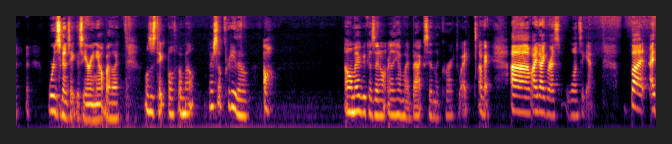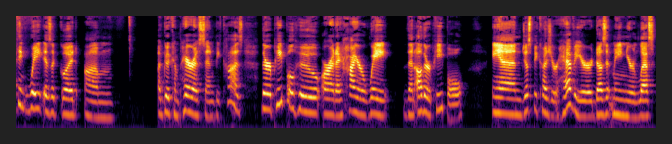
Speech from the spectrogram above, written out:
we're just going to take this earring out, by the way. We'll just take both of them out. They're so pretty though. Oh, Oh, maybe because I don't really have my backs in the correct way. Okay. Um, I digress once again. But I think weight is a good, um, a good comparison because there are people who are at a higher weight than other people. And just because you're heavier doesn't mean you're less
